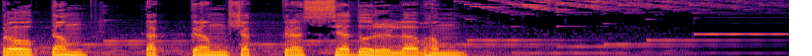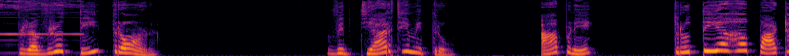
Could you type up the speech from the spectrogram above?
प्रोक्तं तक्रं शक्रस्य दुर्लभम् પ્રવૃત્તિ ત્રણ વિદ્યાર્થી મિત્રો આપણે તૃતીય પાઠ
